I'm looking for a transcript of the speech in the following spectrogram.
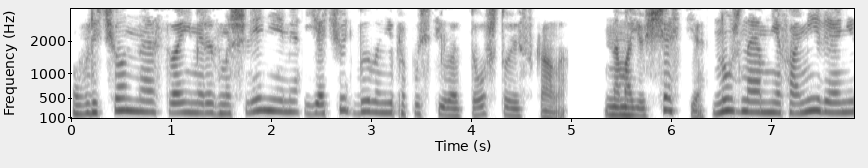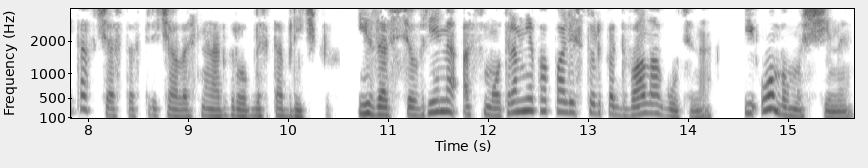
Увлеченная своими размышлениями, я чуть было не пропустила то, что искала. На мое счастье, нужная мне фамилия не так часто встречалась на надгробных табличках. И за все время осмотра мне попались только два Лагутина, и оба мужчины.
